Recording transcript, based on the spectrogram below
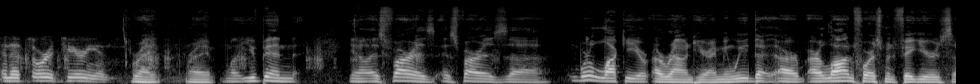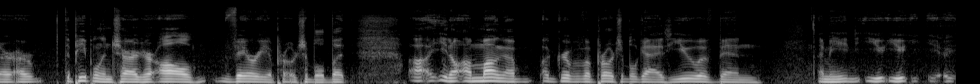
an authoritarian. Right, right. Well, you've been, you know, as far as as far as uh, we're lucky around here. I mean, we the, our our law enforcement figures are, are the people in charge are all very approachable, but uh, you know, among a, a group of approachable guys, you have been. I mean, you, you, you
